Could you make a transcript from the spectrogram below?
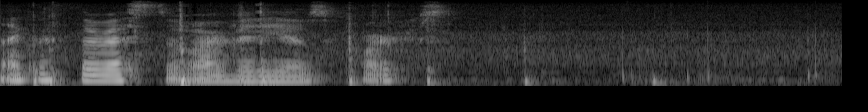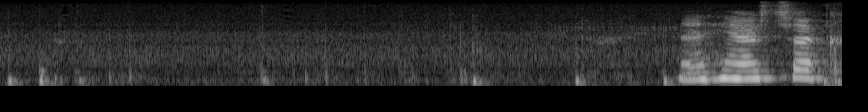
like with the rest of our videos, of course. And here's Chuck,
